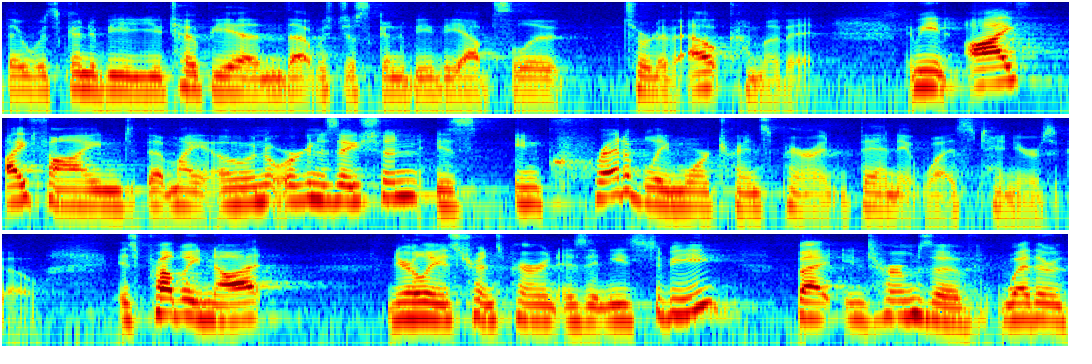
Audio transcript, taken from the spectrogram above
there was going to be a utopia and that was just going to be the absolute sort of outcome of it. I mean, I, I find that my own organization is incredibly more transparent than it was 10 years ago. It's probably not nearly as transparent as it needs to be, but in terms of whether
